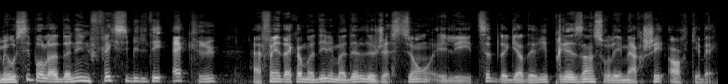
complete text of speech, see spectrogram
mais aussi pour leur donner une flexibilité accrue afin d'accommoder les modèles de gestion et les types de garderies présents sur les marchés hors Québec.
